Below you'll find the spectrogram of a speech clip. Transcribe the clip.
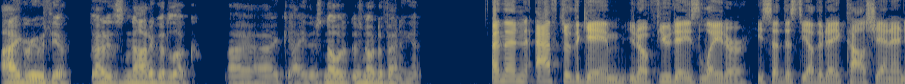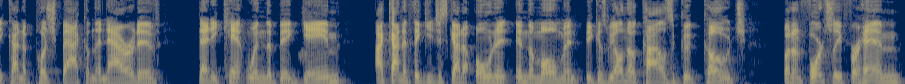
I agree with you. That is not a good look. I, I, I there's no there's no defending it. And then after the game, you know, a few days later, he said this the other day, Kyle Shanahan, he kind of pushed back on the narrative that he can't win the big game. I kind of think you just got to own it in the moment because we all know Kyle's a good coach. But unfortunately for him,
